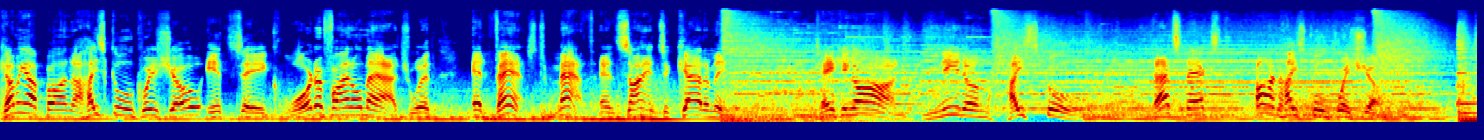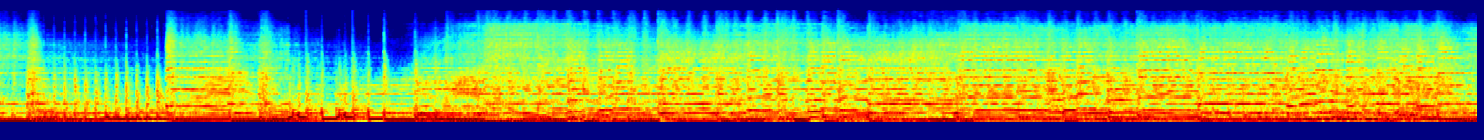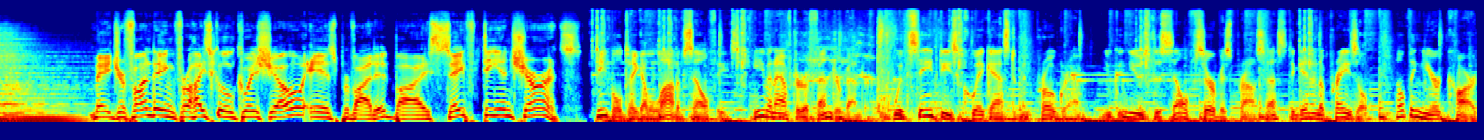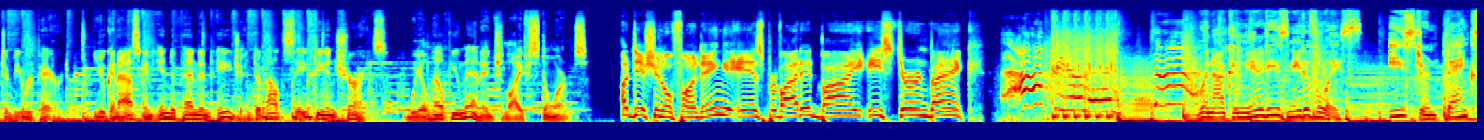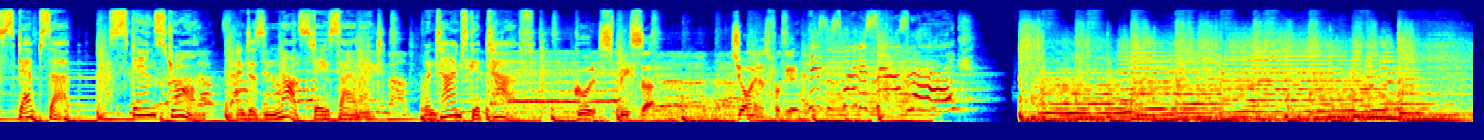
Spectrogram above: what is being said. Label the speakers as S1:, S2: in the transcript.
S1: Coming up on the high school quiz show, it's a quarterfinal match with Advanced Math and Science Academy taking on Needham High School. That's next on High School Quiz Show. Major funding for High School Quiz Show is provided by Safety Insurance.
S2: People take a lot of selfies, even after a fender bender. With Safety's Quick Estimate program, you can use the self service process to get an appraisal, helping your car to be repaired. You can ask an independent agent about safety insurance. We'll help you manage life storms.
S1: Additional funding is provided by Eastern Bank.
S3: When our communities need a voice, Eastern Bank steps up, stands strong, and does not stay silent. When times get tough,
S4: Good speaks up. Join us for good.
